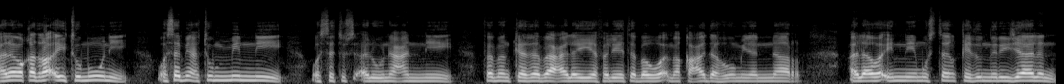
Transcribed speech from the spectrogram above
ألا وقد رأيتموني وسمعتم مني وستسألون عني فمن كذب علي فليتبوأ مقعده من النار. ألا وإني مستنقذ رجالا؟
